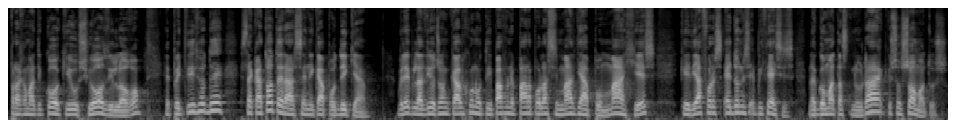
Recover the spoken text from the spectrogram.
πραγματικό και ουσιώδη λόγο επιτίθονται στα κατώτερα αρσενικά ποντίκια. Βλέπει δηλαδή ο Τζον Κάλχουν ότι υπάρχουν πάρα πολλά σημάδια από μάχες και διάφορες έντονες επιθέσεις, δαγκώματα στην ουρά και στο σώμα τους.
